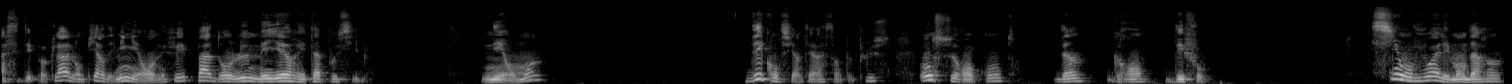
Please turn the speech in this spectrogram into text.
À cette époque-là, l'Empire des Ming est en effet pas dans le meilleur état possible. Néanmoins, dès qu'on s'y intéresse un peu plus, on se rend compte d'un grand défaut. Si on voit les mandarins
